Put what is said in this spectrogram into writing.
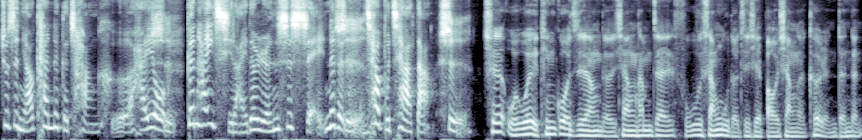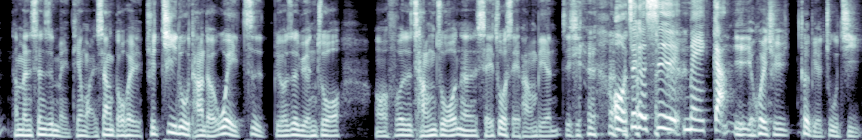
就是你要看那个场合，还有跟他一起来的人是谁，那个恰不恰当。是。其实我我也听过这样的，像他们在服务商务的这些包厢的客人等等，他们甚至每天晚上都会去记录他的位置，比如说圆桌。哦，或者长桌呢？谁坐谁旁边？这些哦，这个是美感，也也会去特别注记。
